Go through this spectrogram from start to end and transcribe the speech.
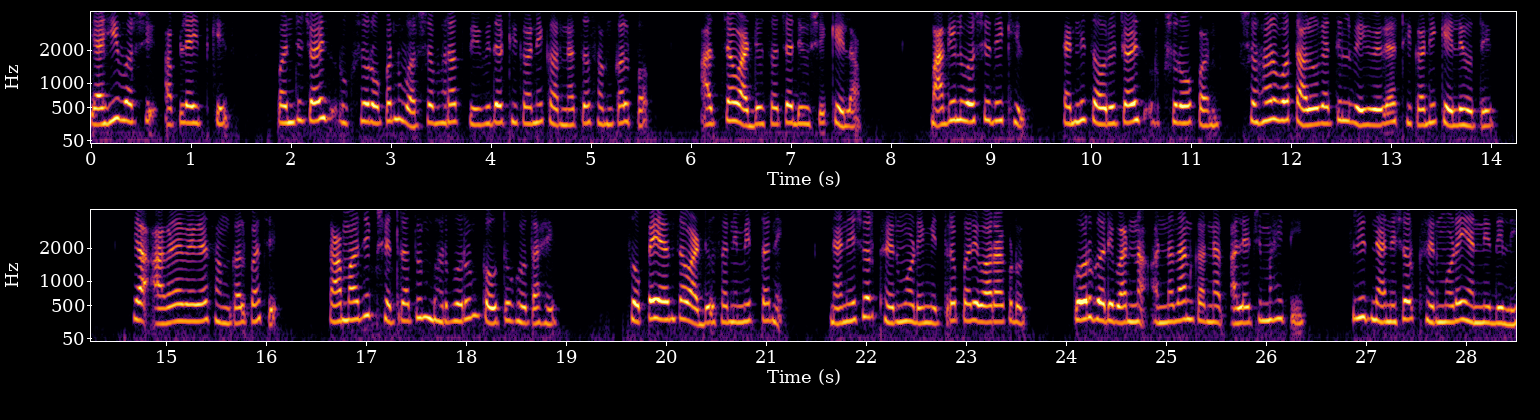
याही वर्षी आपल्या इतकेच पंचेचाळीस वृक्षारोपण वर्षभरात विविध ठिकाणी करण्याचा संकल्प आजच्या वाढदिवसाच्या दिवशी केला. मागील वर्षी देखील त्यांनी चौवेचाळीस वृक्षारोपण शहर व तालुक्यातील वेगवेगळ्या ठिकाणी केले होते. या आगळ्या वेगळ्या संकल्पाचे सामाजिक क्षेत्रातून भरभरून कौतुक होत आहे. सोपे यांचा वाढदिवसानिमित्ताने ज्ञानेश्वर खैरमोडे मित्रपरिवाराकडून गोरगरिबांना अन्नदान करण्यात आल्याची माहिती श्री ज्ञानेश्वर खैरमोडे यांनी दिली.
